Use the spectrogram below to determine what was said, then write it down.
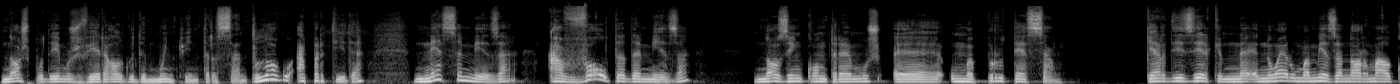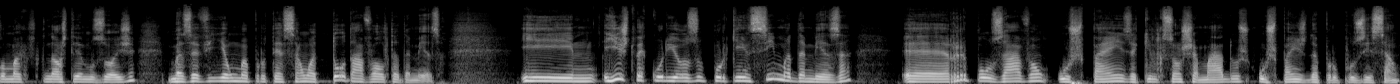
nós podemos ver algo de muito interessante. Logo à partida, nessa mesa, à volta da mesa, nós encontramos uh, uma proteção. Quer dizer que não era uma mesa normal como a que nós temos hoje, mas havia uma proteção a toda a volta da mesa. E, e isto é curioso porque em cima da mesa eh, repousavam os pães, aquilo que são chamados os pães da proposição.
